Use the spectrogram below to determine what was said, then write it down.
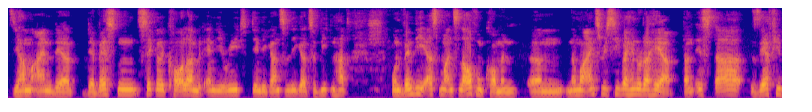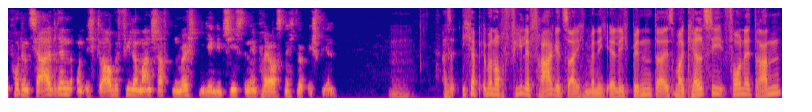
Sie haben einen der, der besten Signal Caller mit Andy Reid, den die ganze Liga zu bieten hat. Und wenn die erstmal ins Laufen kommen, ähm, Nummer eins Receiver hin oder her, dann ist da sehr viel Potenzial drin und ich glaube, viele Mannschaften möchten gegen die Chiefs in den Playoffs nicht wirklich spielen. Also ich habe immer noch viele Fragezeichen, wenn ich ehrlich bin. Da ist mal Kelsey vorne dran.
